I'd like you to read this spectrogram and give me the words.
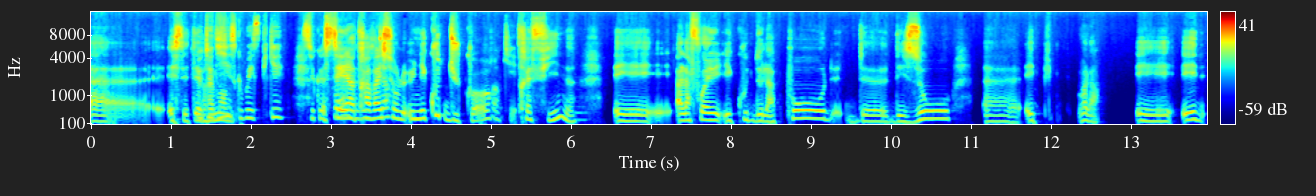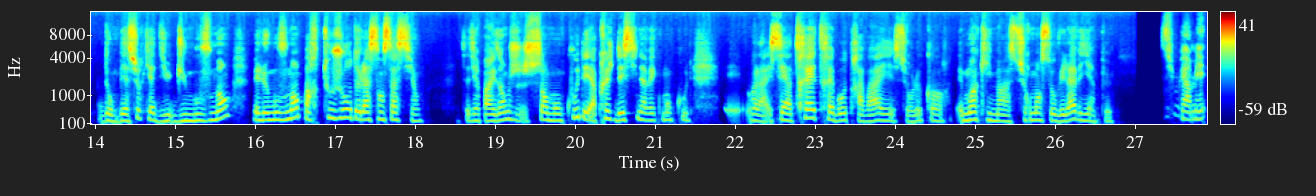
Euh, et c'était vraiment. Est-ce que vous pouvez expliquer ce que c'est un travail sur une écoute du corps très fine mm. et à la fois écoute de la peau, de, des os. Euh, et puis voilà, et, donc, bien sûr qu'il y a du, mouvement, mais le mouvement part toujours de la sensation. C'est-à-dire, par exemple, je sens mon coude et après, je dessine avec mon coude. Et voilà, c'est un très, très beau travail sur le corps. Et moi, qui m'a sûrement sauvé la vie un peu. Super, mais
